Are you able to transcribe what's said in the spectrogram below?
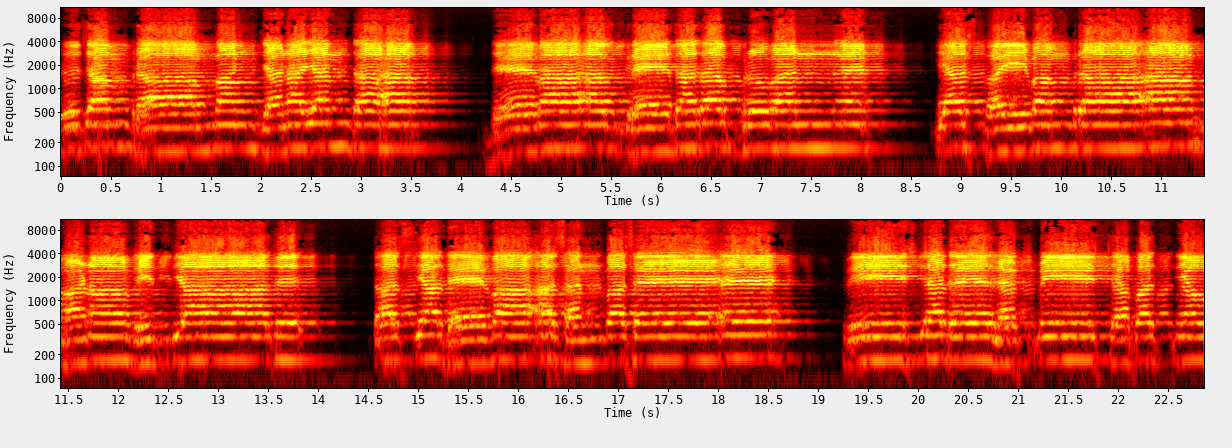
रुचम् ब्राह्मम् जनयन्तः। देवा अग्रे तदब्रुवन्। यस्त्वैवम् ब्राह्मणो विद्यात् तस्य देवा असन्वसे। ह्रीष्यते लक्ष्मीश्च पत्न्यौ।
